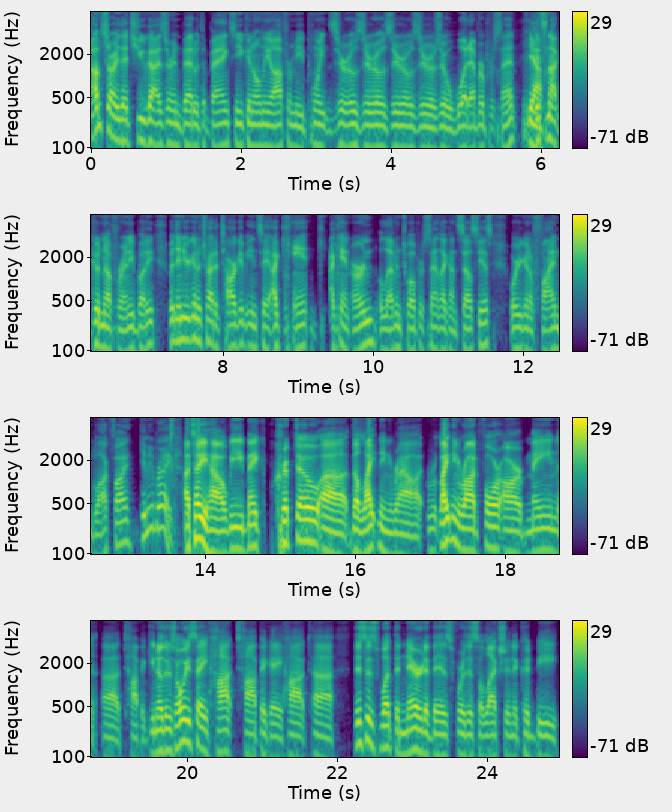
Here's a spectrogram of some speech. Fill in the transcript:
I'm sorry that you guys are in bed with the banks and you can only offer me point zero zero zero zero zero whatever percent. Yeah. It's not good enough for anybody. But then you're going to try to target me and say, I can't, I can't earn 11, 12% like on Celsius, or you're going to find BlockFi. Give me a break. I'll tell you how we make crypto uh, the lightning rod, lightning rod for our main uh, topic. You know, there's always a hot topic, a hot, uh, this is what the narrative is for this election. It could be,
